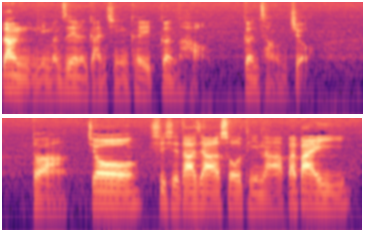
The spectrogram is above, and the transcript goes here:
让你们之间的感情可以更好、更长久，对吧？就谢谢大家的收听啦，拜拜。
